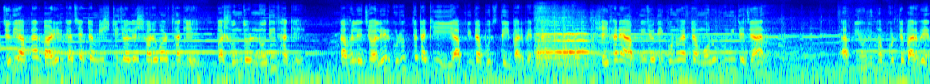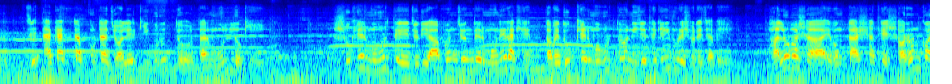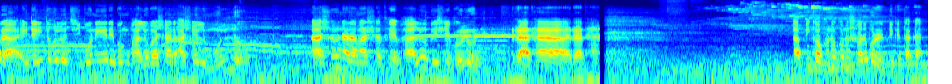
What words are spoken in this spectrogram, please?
যদি আপনার বাড়ির কাছে একটা মিষ্টি জলের সরোবর থাকে বা সুন্দর নদী থাকে তাহলে জলের গুরুত্বটা কি আপনি তা বুঝতেই পারবেন না। সেইখানে আপনি যদি কোনো একটা মরুভূমিতে যান, আপনি অনুভব করতে পারবেন যে এক একটা ফোঁটা জলের কি গুরুত্ব, তার মূল্য কি। সুখের মুহূর্তে যদি আপনজনদের মনে রাখেন, তবে দুঃখের মুহূর্ত নিজে থেকেই দূরে সরে যাবে। ভালোবাসা এবং তার সাথে স্মরণ করা, এটাই তো হলো জীবনের এবং ভালোবাসার আসল মূল্য। আসুন আর আমার সাথে ভালোবেসে বলুন। রাধা রাধা। আপনি কখনো কোনো সরোবরের দিকে তাকান,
